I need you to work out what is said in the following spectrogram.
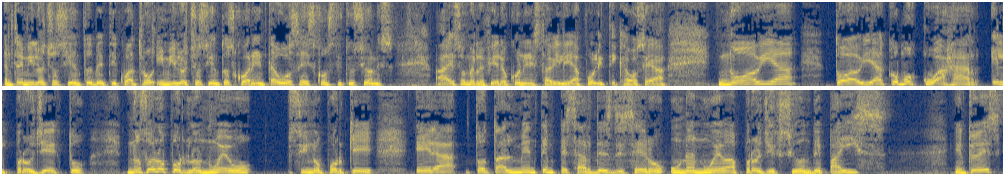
Entre 1824 y 1840 hubo seis constituciones. A eso me refiero con inestabilidad política. O sea, no había todavía cómo cuajar el proyecto, no solo por lo nuevo, sino porque era totalmente empezar desde cero una nueva proyección de país. Entonces,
